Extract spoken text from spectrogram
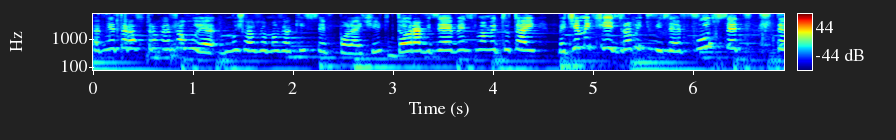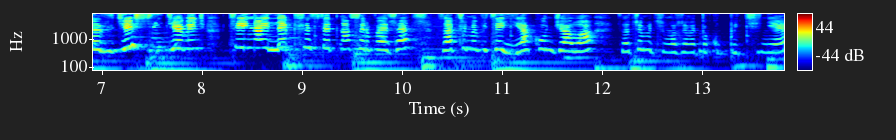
Pewnie teraz trochę żałuję. Myślał, że może jakiś syf poleci. Dobra, widzę, więc mamy tutaj. Będziemy dzisiaj zrobić, widzę, full set 49, czyli najlepszy set na serwerze. Zobaczymy, widzę, jak on działa. Zobaczymy, czy możemy to kupić, nie.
